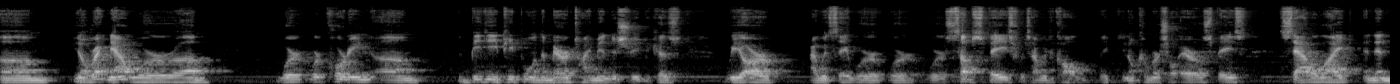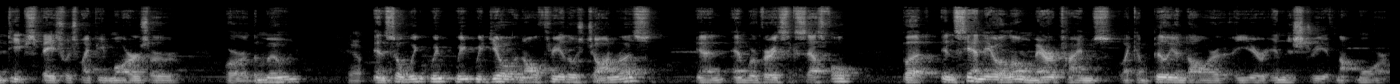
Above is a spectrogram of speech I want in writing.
Um, you know, right now we're um, we're we're courting um, BD people in the maritime industry because we are I would say we're, we're, we're subspace, which I would call like, you know commercial aerospace, satellite, and then deep space, which might be Mars or or the moon. Yep. And so we, we, we deal in all three of those genres, and and we're very successful. But in San Diego alone, maritime's like a billion dollar a year industry, if not more.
